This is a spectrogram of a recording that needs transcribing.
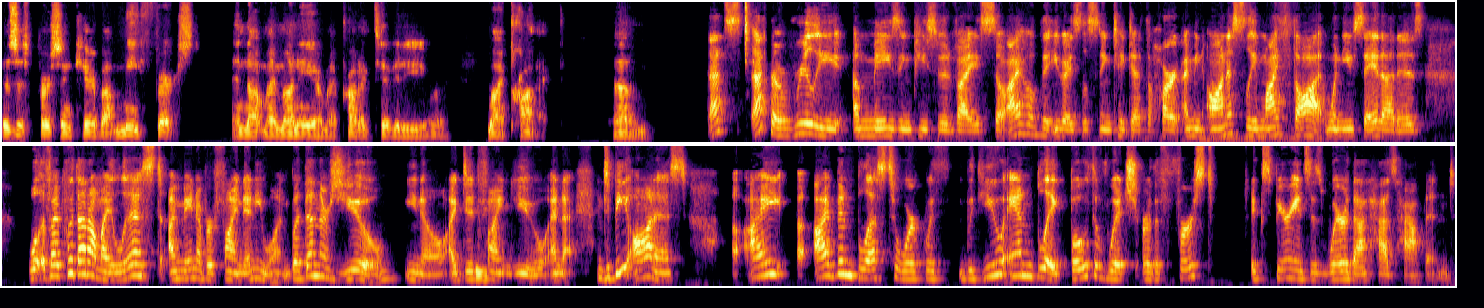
Does this person care about me first and not my money or my productivity or my product? Um, That's that's a really amazing piece of advice. So I hope that you guys listening take that to heart. I mean, honestly, my thought when you say that is, well, if I put that on my list, I may never find anyone. But then there's you. You know, I did Mm. find you, and and to be honest, I I've been blessed to work with with you and Blake, both of which are the first experiences where that has happened.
